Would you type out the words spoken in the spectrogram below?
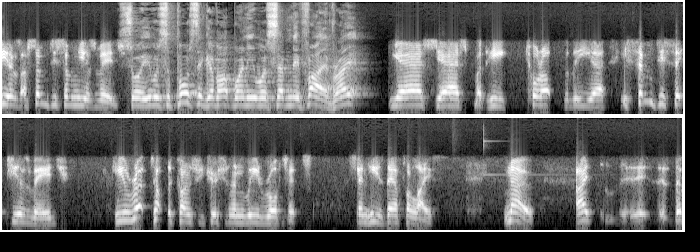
years or 77 years of age. So he was supposed to give up when he was 75, right? Yes, yes, but he tore up the. Uh, he's 76 years of age. He ripped up the Constitution and rewrote it, saying he's there for life. Now, I, the,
